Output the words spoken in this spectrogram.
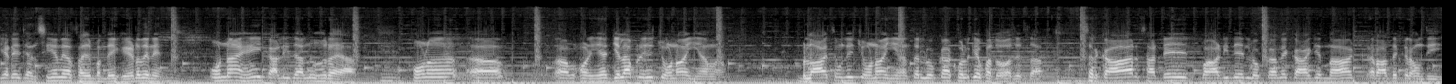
ਜਿਹੜੇ ਏਜੰਸੀਆਂ ਦੇ ਹੱਥਾਂ 'ਚ ਬੰਦੇ ਖੇਡਦੇ ਨੇ ਉਹਨਾਂ ਹੀ ਅਕਾਲੀ ਦਲ ਨੂੰ ਹਰਾਇਆ। ਹੁਣ ਅਹ, ਅਹ, ਹੋਣੀਆਂ ਜ਼ਿਲ੍ਹਾ ਪ੍ਰੀਸ਼ਦ ਚੋਣਾਂ ਹੋਈਆਂ ਵਾ। ਬਲਾਕ ਸੰਬੰਧੀ ਚੋਣਾਂ ਹੋਈਆਂ ਤੇ ਲੋਕਾਂ ਖੁੱਲ ਕੇ ਫਤਵਾ ਦਿੱਤਾ। ਸਰਕਾਰ ਸਾਡੇ ਪਾਰਟੀ ਦੇ ਲੋਕਾਂ ਦੇ ਕਾਗਜ਼ ਨਾ ਰੱਦ ਕਰਾਉਂਦੀ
